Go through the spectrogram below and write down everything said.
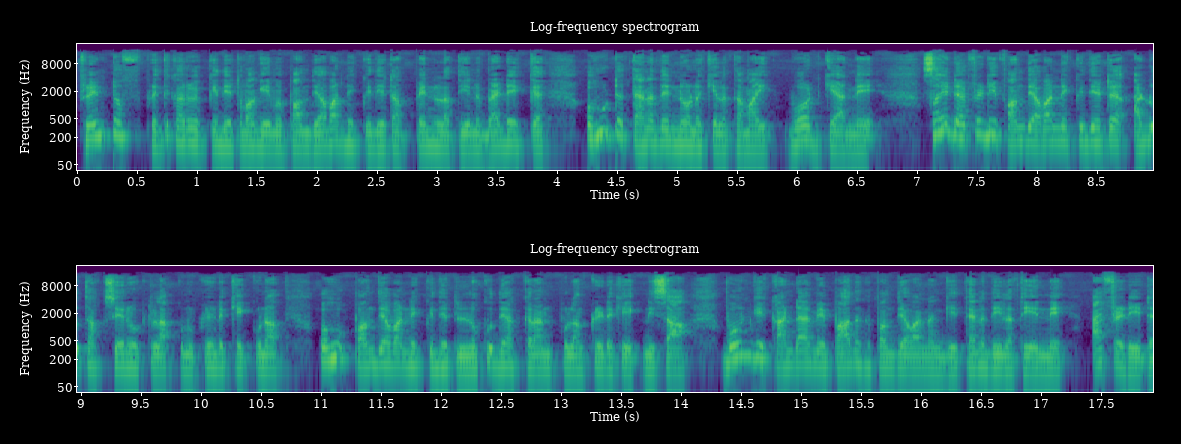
ෆ්ලින්ට් ඔෆ් ප්‍රතිකරුවෙක් විදිහට වගේම පන්දු යවන්නෙක් විදිහටත් පෙන්වලා තියෙන වැඩ එක්ක ඔහුට තැන දෙන්න ඕන කියලා තමයි වෝන් කියන්නේ. සයිඩ් ඇෆ්රිඩි පන්දු යවන්නෙක් විදිහට අඩු තක්සේරුවකට ලක් වුණු ක්‍රීඩකෙක් වුණත් ඔහු පන්දු යවන්න යවන්නෙක් විදිහට ලොකු දෙයක් කරන්න පුළුවන් ක්‍රීඩකයෙක් නිසා වෝන්ගේ කණ්ඩායමේ පාදක පන්දු යවන්නන්ගේ තැන දීලා තියෙන්නේ ඇෆ්‍රෙඩීට.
